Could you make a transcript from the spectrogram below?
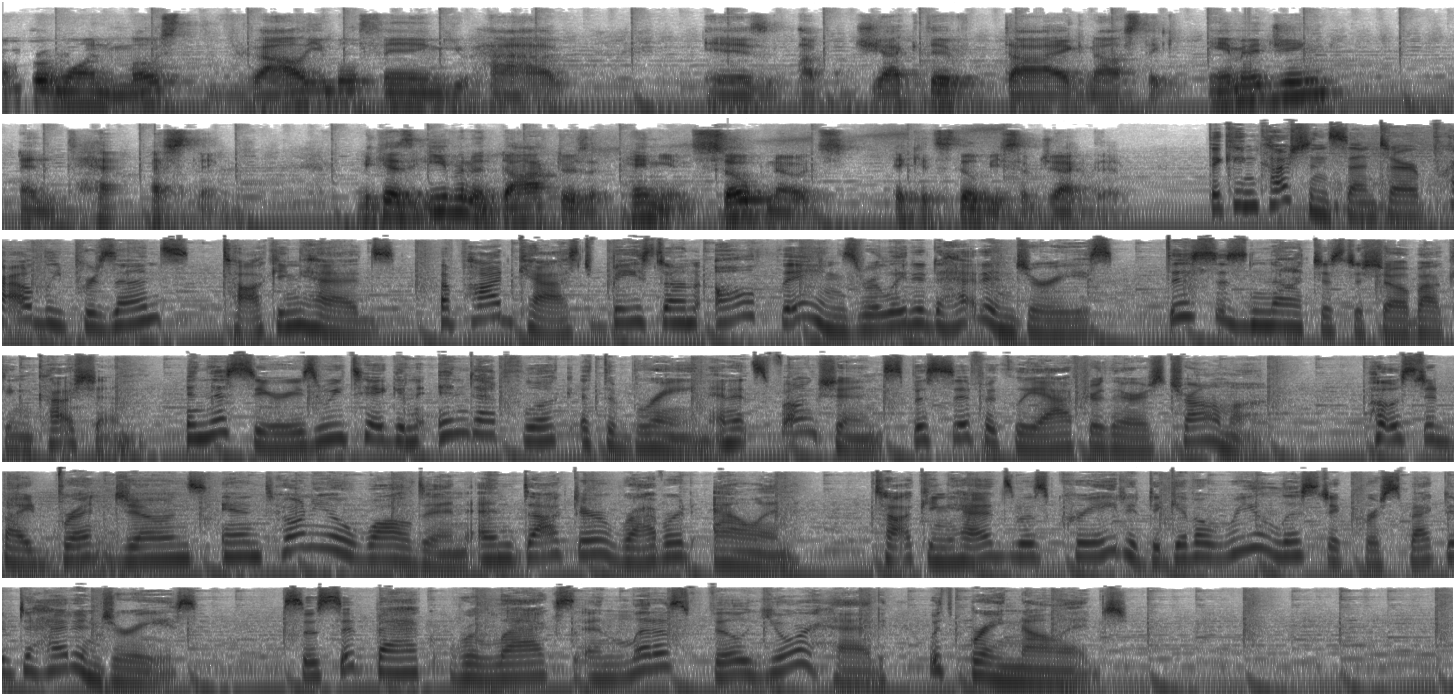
number one most valuable thing you have is objective diagnostic imaging and testing. Because even a doctor's opinion, SOAP notes, it could still be subjective. The Concussion Center proudly presents Talk-N-Headz, a podcast based on all things related to head injuries. This is not just a show about concussion. In this series, we take an in depth look at the brain and its function specifically after there is trauma. Hosted by Brent Jones, Antonio Walden, and Dr. Robert Allen. Talk-N-Headz was created to give a realistic perspective to head injuries. So sit back, relax, and let us fill your head with brain knowledge.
